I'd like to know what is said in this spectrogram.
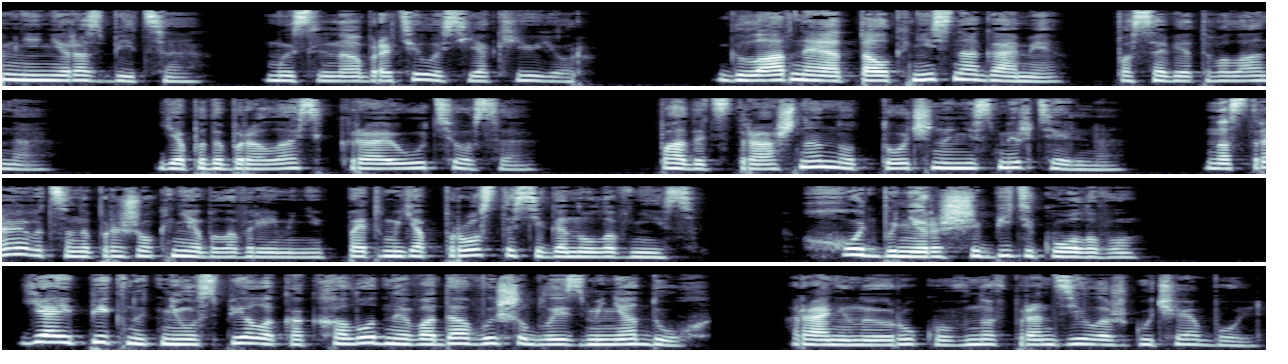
мне не разбиться», — мысленно обратилась я к Юйор. «Главное, оттолкнись ногами», — посоветовала она. Я подобралась к краю утеса. Падать страшно, но точно не смертельно. Настраиваться на прыжок не было времени, поэтому я просто сиганула вниз. Хоть бы не расшибить голову. Я и пикнуть не успела, как холодная вода вышибла из меня дух. Раненую руку вновь пронзила жгучая боль.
